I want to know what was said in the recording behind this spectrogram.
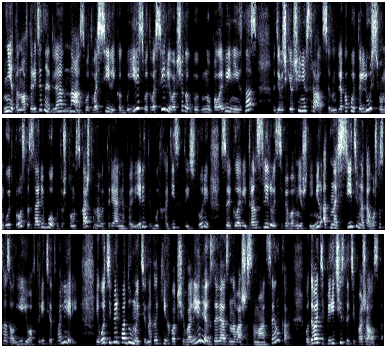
нет, оно авторитетное для нас. Вот Василий как бы есть, вот Василий вообще как бы, ну, половине из нас, девочки, вообще не всрался. Но для какой-то Люси он будет просто царь и бог, то, что он скажет, она в это реально поверит и будет ходить с этой историей в своей голове, транслировать себя во внешний мир относительно того, что сказал ее авторитет Валерий. И вот теперь подумайте, на каких вообще Валериях завязана ваша самооценка. Вот давайте перечислите, пожалуйста.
